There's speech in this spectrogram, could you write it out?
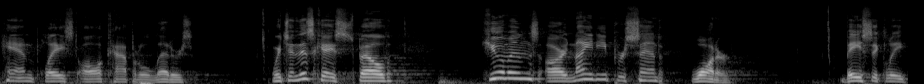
hand placed all capital letters, which in this case spelled Humans are 90% water basically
